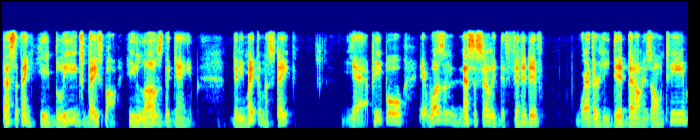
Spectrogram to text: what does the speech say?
That's the thing. He bleeds baseball. He loves the game. Did he make a mistake? Yeah, people. It wasn't necessarily definitive whether he did bet on his own team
